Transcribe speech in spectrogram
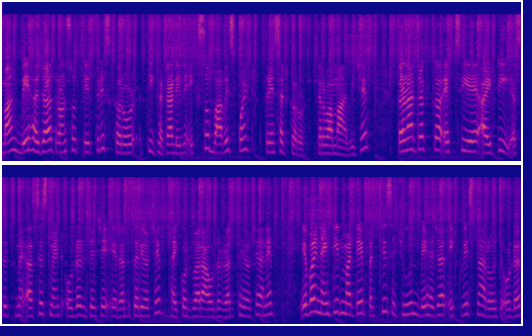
માંગ બે હજાર ત્રણસો તેત્રીસ કરોડથી ઘટાડીને એકસો બાવીસ પોઈન્ટ ત્રેસઠ કરોડ કરવામાં આવી છે. Karnataka HCA IT assessment order જે છે એ રદ કર્યો છે. હાઈકોર્ટ દ્વારા ઓર્ડર રદ થયો છે અને એવાય નાઇન્ટીન માટે પચીસ જૂન બે હજાર એકવીસના રોજ ઓર્ડર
